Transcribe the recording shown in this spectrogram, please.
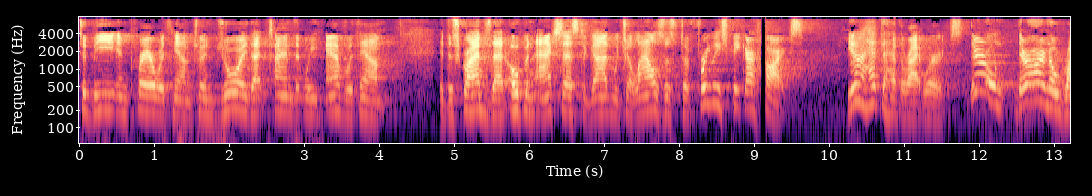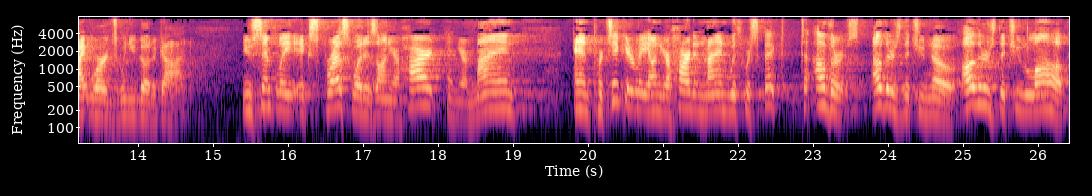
to be in prayer with Him, to enjoy that time that we have with Him. It describes that open access to God which allows us to freely speak our hearts. You don't have to have the right words. There are, there are no right words when you go to God. You simply express what is on your heart and your mind, and particularly on your heart and mind with respect to others, others that you know, others that you love.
